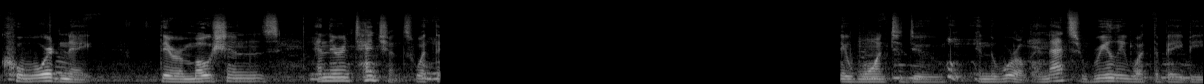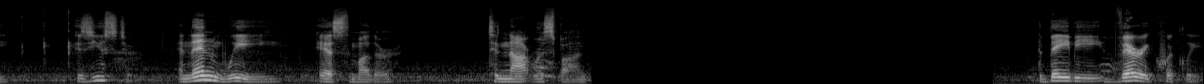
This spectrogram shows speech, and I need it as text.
coordinate their emotions and their intentions, what they want to do in the world. And that's really what the baby is used to. And then we ask the mother to not respond. The baby very quickly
